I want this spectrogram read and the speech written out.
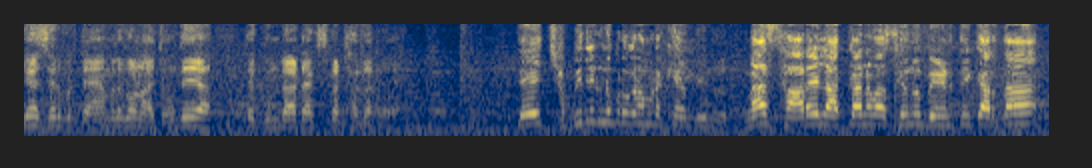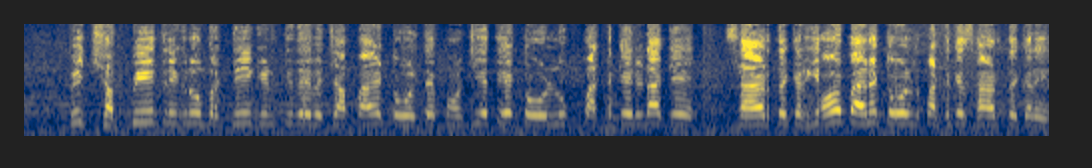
ਇਹ ਸਿਰਫ ਟਾਈਮ ਲਗਾਉਣਾ ਚਾਹੁੰਦੇ ਆ ਤੇ ਗੁੰਡਾ ਟੈਕਸ ਇਕੱਠਾ ਕਰ ਰਹੇ ਆ। ਤੇ 26 ਤਰੀਕ ਨੂੰ ਪ੍ਰੋਗਰਾਮ ਰੱਖਿਆ। 26 ਨੂੰ ਰੱਖਿਆ। ਮੈਂ ਸਾਰੇ ਇਲਾਕਾ ਨਿਵਾਸੀਆਂ ਨੂੰ ਬੇਨਤੀ ਕਰਦਾ ਵੀ 26 ਤਰੀਕ ਨੂੰ ਵੱਡੀ ਗਿਣਤੀ ਦੇ ਵਿੱਚ ਆਪਾਂ ਇਹ ਟੋਲ ਤੇ ਪਹੁੰਚੀਏ ਤੇ ਇਹ ਟੋਲ ਨੂੰ ਪੱਟ ਕੇ ਜਿਹੜਾ ਕਿ ਸਾਈਡ ਤੇ ਕਰੀਏ। ਉਹ ਭੈਣੇ ਟੋਲ ਪੱਟ ਕੇ ਸਾਈਡ ਤੇ ਕਰੇ।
